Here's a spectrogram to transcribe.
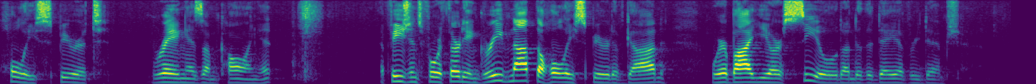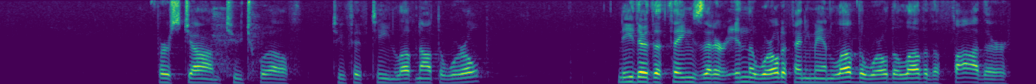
holy spirit ring as I'm calling it. Ephesians 4:30 and grieve not the holy spirit of God whereby ye are sealed unto the day of redemption. 1 John 2:12, 2:15 Love not the world, neither the things that are in the world. If any man love the world, the love of the Father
